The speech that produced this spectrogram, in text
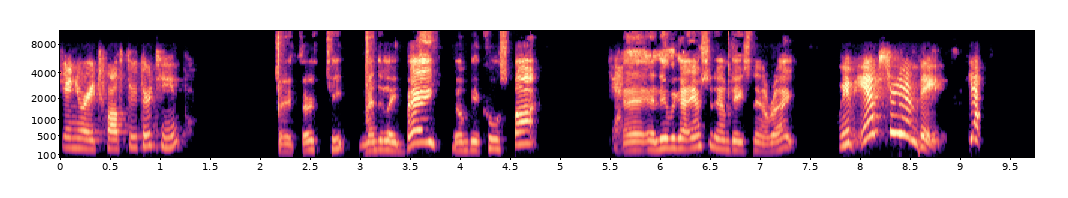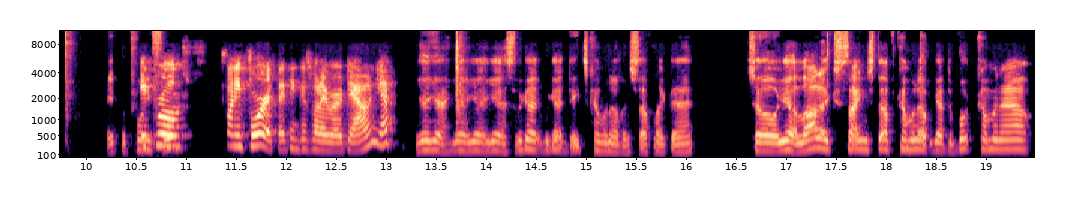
January 12th through 13th. Say thirteenth, Mandalay Bay. Gonna be a cool spot. Yes. And, and then we got Amsterdam dates now, right? we have Amsterdam dates. Yeah. April twenty April 24th, I think is what I wrote down. Yep. Yeah, yeah, yeah, yeah, yeah. So we got we got dates coming up and stuff like that. So yeah, a lot of exciting stuff coming up. We got the book coming out,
